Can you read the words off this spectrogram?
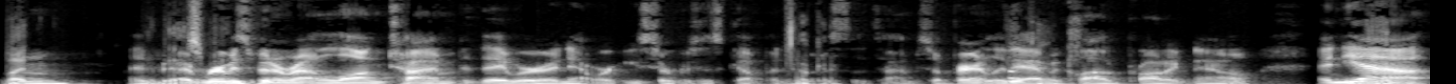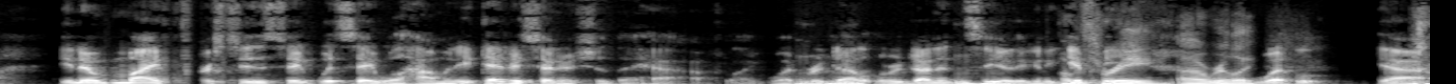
But Mm. Aruba's been around a long time, but they were a networking services company Okay. most of the time. So apparently they have a cloud product now. And yeah, you know, my first instinct would say, well, how many data centers should they have? Like, what Mhm. redund- redundancy Mhm. are they going to Oh, give me? three. Oh, really? What, yeah,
